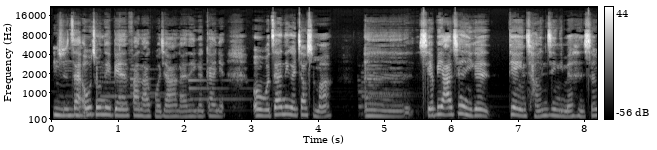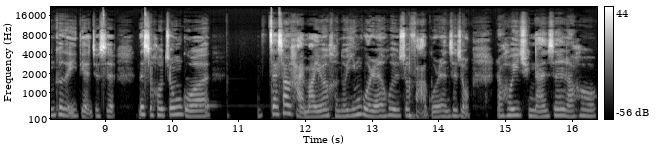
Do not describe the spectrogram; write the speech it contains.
就是在欧洲那边发达国家来的一个概念。哦，我在那个叫什么？嗯，邪不压正一个。电影场景里面很深刻的一点就是，那时候中国在上海嘛，也有很多英国人或者说法国人这种，然后一群男生，然后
